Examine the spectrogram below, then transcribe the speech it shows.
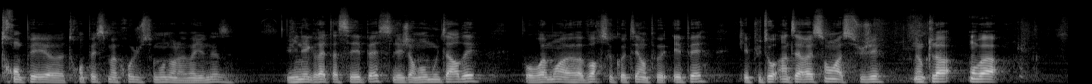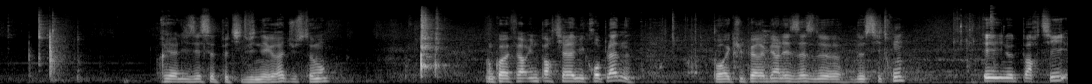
tremper, euh, tremper ce macro justement dans la mayonnaise. Vinaigrette assez épaisse, légèrement moutardée, pour vraiment avoir ce côté un peu épais, qui est plutôt intéressant à ce sujet. Donc là, on va réaliser cette petite vinaigrette justement. Donc on va faire une partie à la microplane pour récupérer bien les zestes de, de citron et une autre partie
